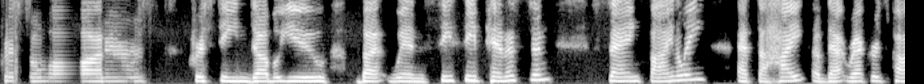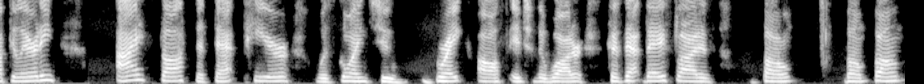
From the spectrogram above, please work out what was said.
Crystal Waters, Kristine W. But when CeCe Peniston sang finally at the height of that record's popularity, I thought that that pier was going to break off into the water because that bass line is boom, boom, boom,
